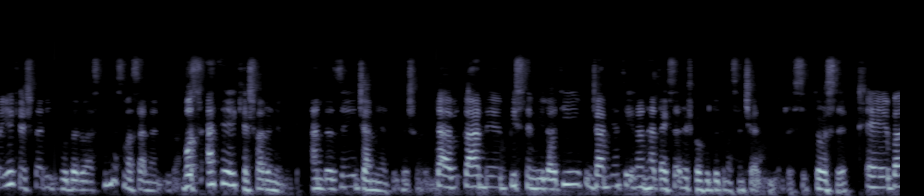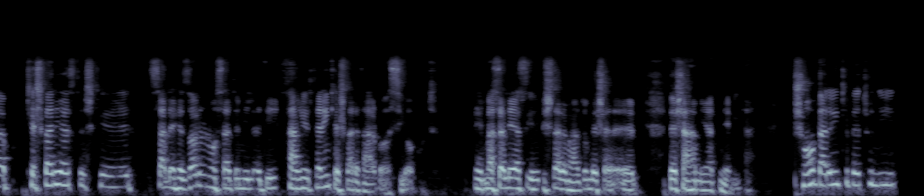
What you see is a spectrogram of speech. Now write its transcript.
با یک کشوری روبرو هستید مثل مثلا ایران. وسعت کشور نمیگه اندازه جمعیت کشور در قرن 20 میلادی جمعیت ایران حد اکثرش به حدود مثلا 40 میلیون رسید. درسته؟ و کشوری هستش که سال 1900 میلادی فقیرترین کشور غرب آسیا بود. مسئله است که بیشتر مردم بهش اهمیت نمیدن. شما برای اینکه بتونید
